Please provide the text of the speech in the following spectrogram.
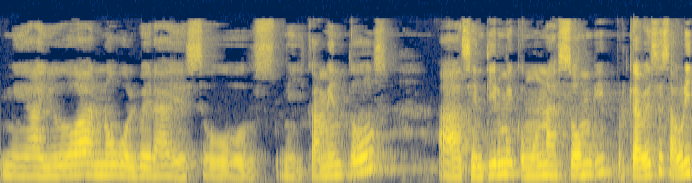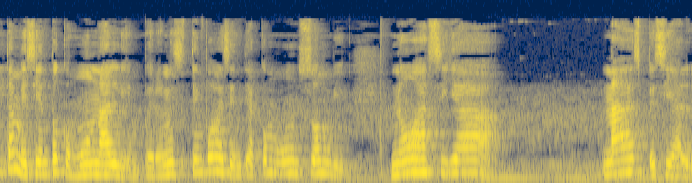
me ayudó a no volver a esos medicamentos a sentirme como una zombie, porque a veces ahorita me siento como un alien, pero en ese tiempo me sentía como un zombie. No hacía nada especial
